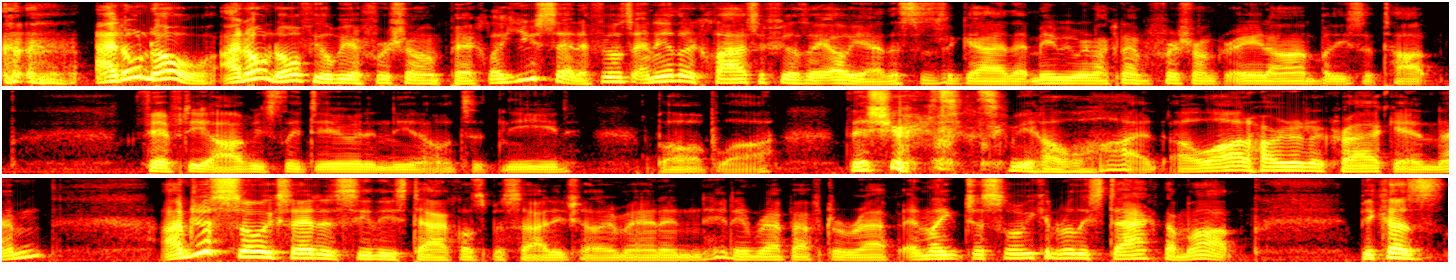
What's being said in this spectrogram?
I don't know. I don't know if he'll be a first round pick. Like you said, if it was any other class, it feels like, oh yeah, this is a guy that maybe we're not gonna have a first round grade on, but he's a top fifty, obviously, dude, and you know it's a need. Blah blah blah. This year it's gonna be a lot, a lot harder to crack in. I'm, I'm just so excited to see these tackles beside each other, man, and hitting rep after rep, and like just so we can really stack them up, because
